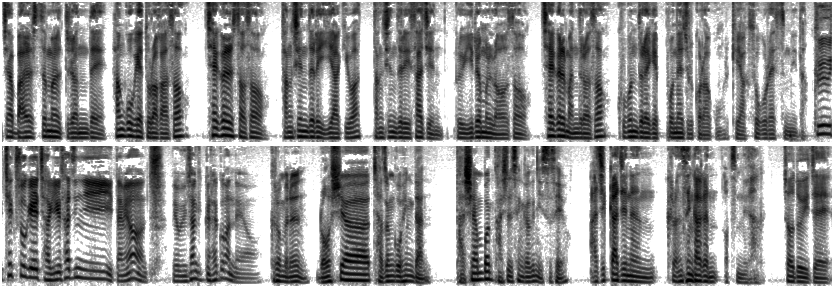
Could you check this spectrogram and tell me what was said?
제가 말씀을 드렸는데 한국에 돌아가서 책을 써서 당신들의 이야기와 당신들의 사진 그리고 이름을 넣어서 책을 만들어서 그분들에게 보내줄 거라고 이렇게 약속을 했습니다. 그 책 속에 자기 사진이 있다면 매우 인상 깊긴 할 것 같네요. 그러면은 러시아 자전거 횡단 다시 한번 가실 생각은 있으세요? 아직까지는 그런 생각은 없습니다. 저도 이제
